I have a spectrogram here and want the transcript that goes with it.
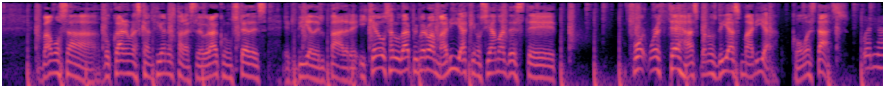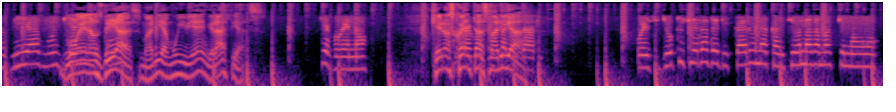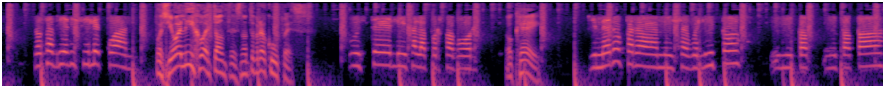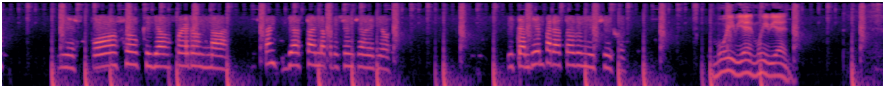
vamos a buscar unas canciones para celebrar con ustedes el Día del Padre. Y quiero saludar primero a María que nos llama desde Fort Worth, Texas. Buenos días, María. ¿Cómo estás? Buenos días, muy bien. Buenos días, María. Muy bien, gracias. Qué bueno. ¿Qué nos cuentas, María? Pues yo quisiera dedicar una canción, nada más que no, no sabría decirle cuál. Pues yo elijo entonces, no te preocupes. Usted elíjala, por favor. Ok. Primero para mis abuelitos y mi, pa- mi papá, mi esposo, que ya fueron a, están, ya está en la presencia de Dios. Y también para todos mis hijos. Muy bien, muy bien.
